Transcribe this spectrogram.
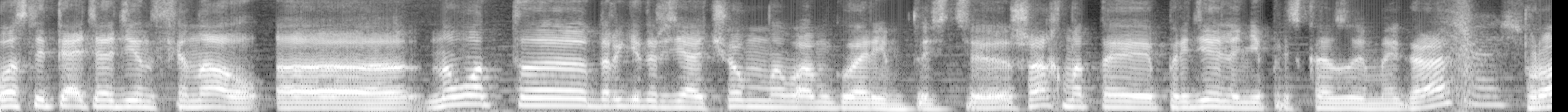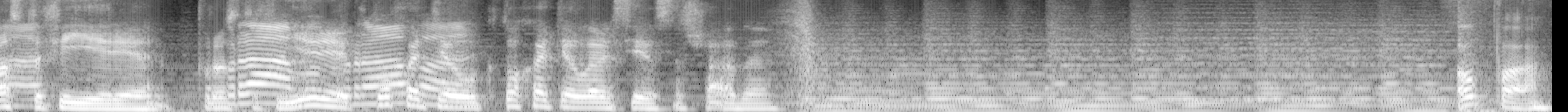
После 5-1 финал. Э, ну вот, э, дорогие друзья, о чем мы вам говорим. То есть э, шахматы предельно непредсказуемая игра. Кошмар. Просто феерия. Просто браво, феерия. Браво. Кто хотел, кто хотел Россия США, да. Опа.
